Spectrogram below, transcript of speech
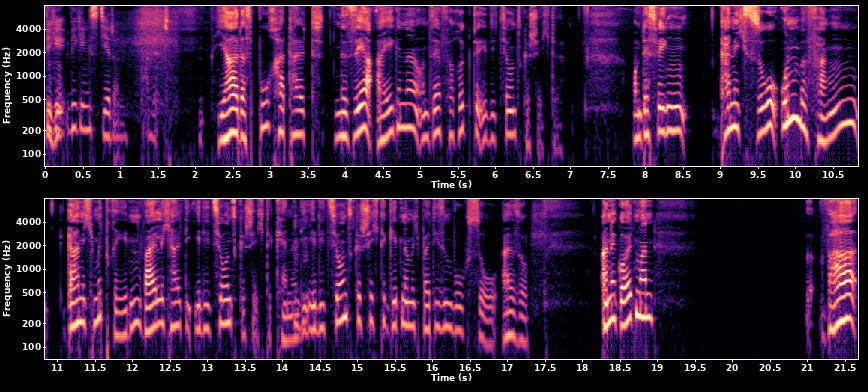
Wie, mhm. wie ging es dir denn damit? Ja, das Buch hat halt eine sehr eigene und sehr verrückte Editionsgeschichte. Und deswegen kann ich so unbefangen gar nicht mitreden, weil ich halt die Editionsgeschichte kenne. Mhm. Die Editionsgeschichte geht nämlich bei diesem Buch so. Also, Anne Goldmann war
